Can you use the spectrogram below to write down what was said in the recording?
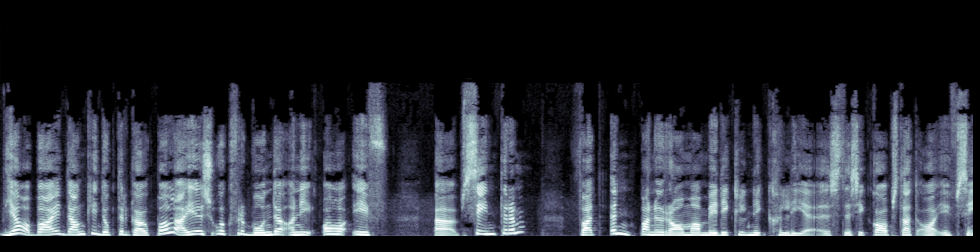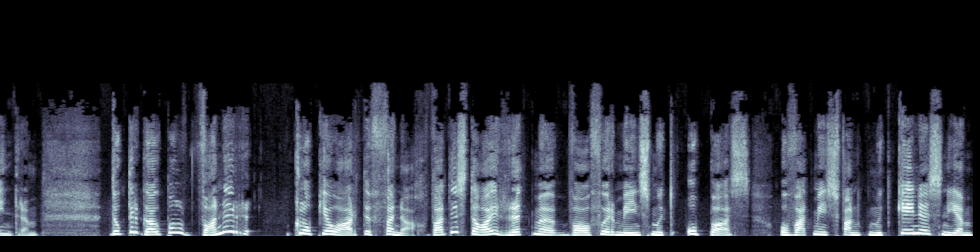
Ja, baie dankie dokter Gopal. Hy is ook verbonde aan die AF uh sentrum wat in Panorama Medikliniek geleë is. Dis die Kaapstad AF sentrum. Dokter Gopal, wanneer klop jou hart te vinnig. Wat is daai ritme waarvoor mens moet oppas of wat mens van moet kennis neem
